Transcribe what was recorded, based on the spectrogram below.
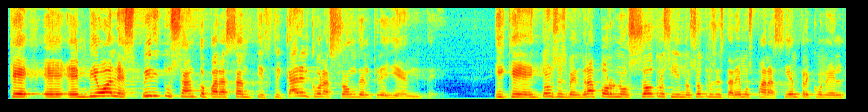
que envió al Espíritu Santo para santificar el corazón del creyente y que entonces vendrá por nosotros y nosotros estaremos para siempre con Él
